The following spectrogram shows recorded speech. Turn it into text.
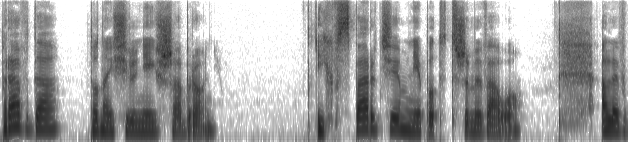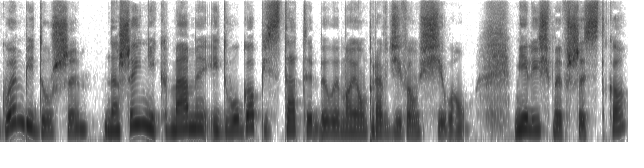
Prawda to najsilniejsza broń. Ich wsparcie mnie podtrzymywało. Ale w głębi duszy naszyjnik mamy i długopis taty były moją prawdziwą siłą. Mieliśmy wszystko:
